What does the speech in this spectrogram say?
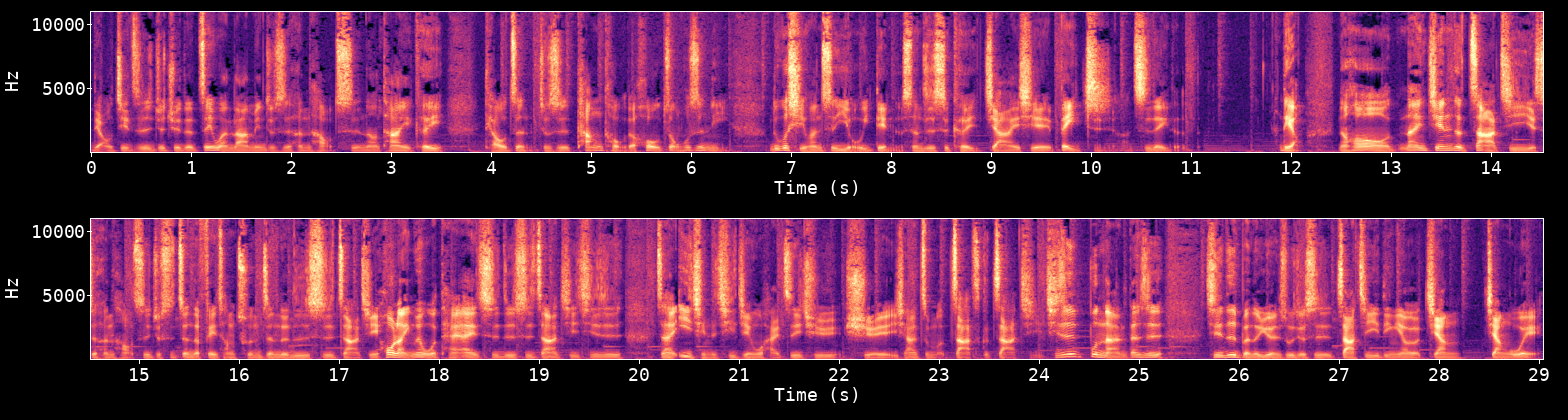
了解，只是就觉得这一碗拉面就是很好吃，然后它也可以调整，就是汤头的厚重，或是你如果喜欢吃油一点的，甚至是可以加一些贝脂啊之类的。料，然后那一间的炸鸡也是很好吃，就是真的非常纯正的日式炸鸡。后来因为我太爱吃日式炸鸡，其实在疫情的期间，我还自己去学一下怎么炸这个炸鸡。其实不难，但是其实日本的元素就是炸鸡一定要有姜姜味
